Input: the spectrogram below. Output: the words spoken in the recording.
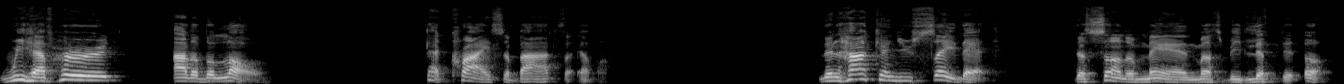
We have heard out of the law that Christ abides forever. Then how can you say that the Son of Man must be lifted up.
